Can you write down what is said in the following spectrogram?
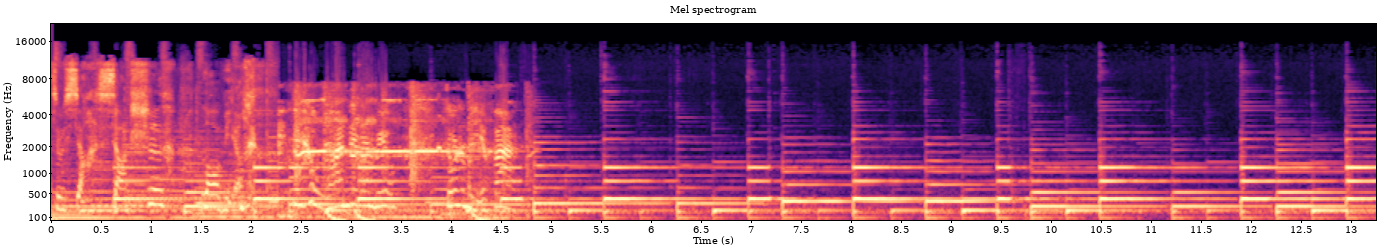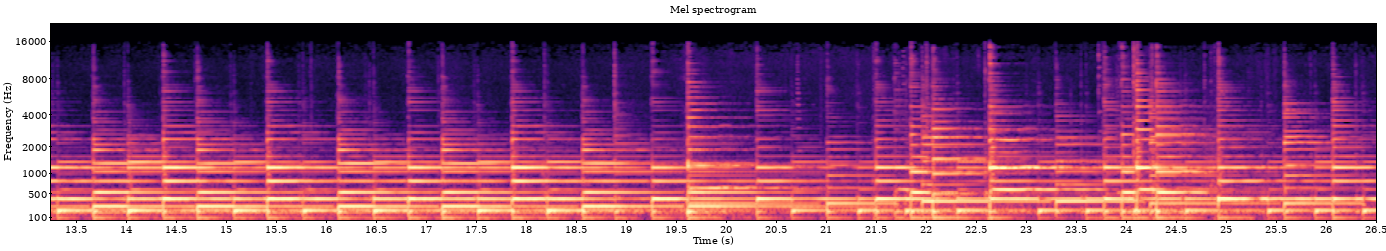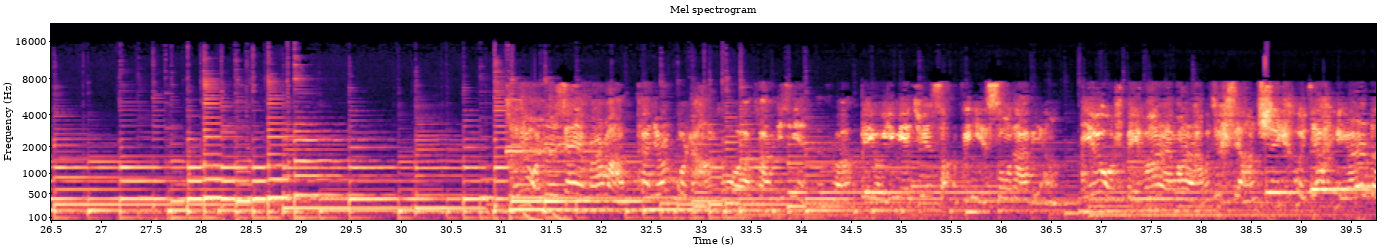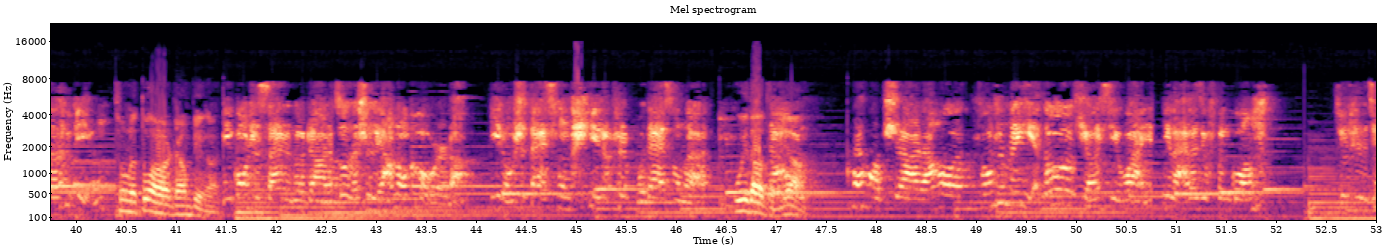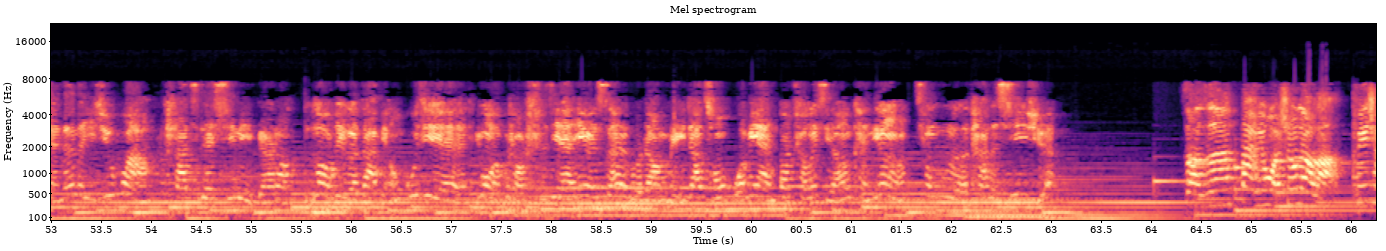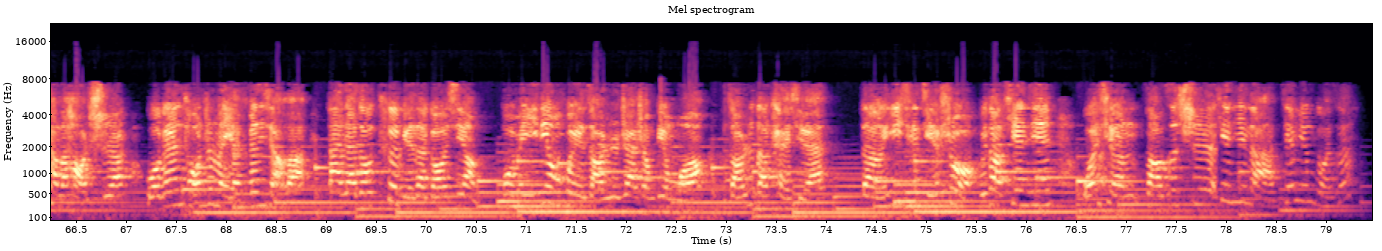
就想想吃烙饼。但是武汉这边没有，都是米饭。是下夜班嘛，饭局部长给我发微信，他说有一名军嫂给你送大饼，因为我是北方人嘛，然后我就想吃一口家里边的饼。送了多少张饼啊？一共是三十多张，做的是两种口味的，一种是带葱的，一种是不带葱的。味道怎么样？很好吃啊，然后同事们也都挺喜欢，一来了就分光。就是简单的一句话，杀记在心里边了。烙这个大饼估计用了不少时间，因为三十多张，每一张从和面到成型，肯定倾注了他的心血。嫂子，大饼我收到了，非常的好吃，我跟同志们也分享了，大家都特别的高兴。我们一定会早日战胜病魔，早日的凯旋。等疫情结束，回到天津，我请嫂子吃天津的煎饼果子。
